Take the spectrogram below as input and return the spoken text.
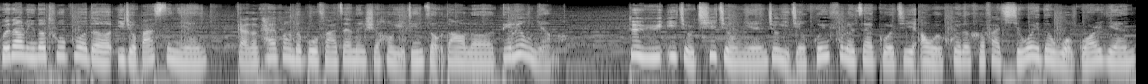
回到零的突破的一九八四年。改革开放的步伐在那时候已经走到了第六年了。对于1979年就已经恢复了在国际奥委会的合法席位的我国而言，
